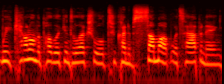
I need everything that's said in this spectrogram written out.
We count on the public intellectual to kind of sum up what's happening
